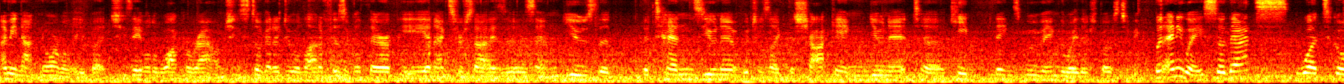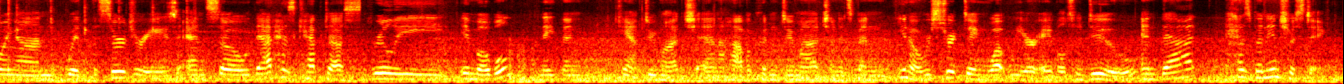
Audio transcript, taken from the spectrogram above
I mean, not normally, but she's able to walk around. She's still got to do a lot of physical therapy and exercises and use the, the TENS unit, which is like the shocking unit to keep things moving the way they're supposed to be. But anyway, so that's what's going on with the surgeries, and so that has kept us really immobile. Nathan can't do much, and Ahava couldn't do much, and it's been, you know, restricting what we are able to do. And that has been interesting.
